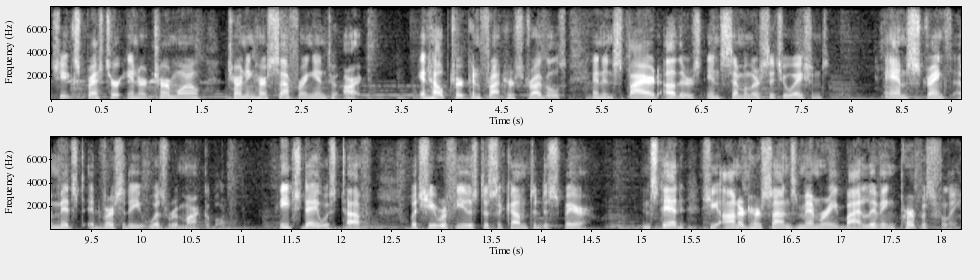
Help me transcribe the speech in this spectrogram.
she expressed her inner turmoil, turning her suffering into art. It helped her confront her struggles and inspired others in similar situations. Anne's strength amidst adversity was remarkable. Each day was tough, but she refused to succumb to despair. Instead, she honored her son's memory by living purposefully.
